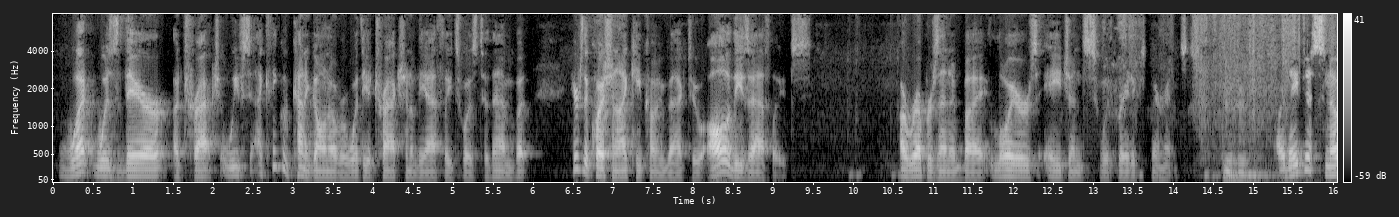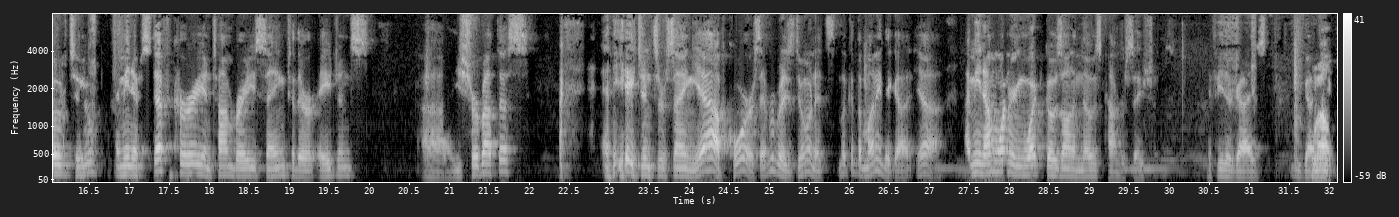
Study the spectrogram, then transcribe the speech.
what was their attraction? We've I think we've kind of gone over what the attraction of the athletes was to them, but here's the question I keep coming back to: all of these athletes are represented by lawyers, agents with great experience. Mm-hmm. Are they just snowed too? I mean, if Steph Curry and Tom Brady saying to their agents, uh, "You sure about this?" and the agents are saying, "Yeah, of course, everybody's doing it. Look at the money they got." Yeah, I mean, I'm wondering what goes on in those conversations. If either guys, you guys, well,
